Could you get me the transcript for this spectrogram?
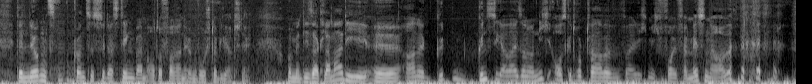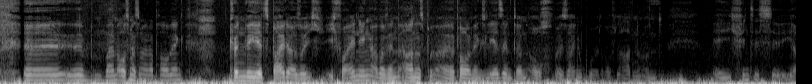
Denn nirgends konntest du das Ding beim Autofahren irgendwo stabil abstellen. Und mit dieser Klammer, die äh, Arne gü günstigerweise noch nicht ausgedruckt habe, weil ich mich voll vermessen habe äh, beim Ausmessen meiner Powerbank, können wir jetzt beide, also ich, ich vor allen Dingen, aber wenn Arnes äh, Powerbanks leer sind, dann auch äh, seine Uhr drauf laden. Und äh, ich finde es, äh, ja,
